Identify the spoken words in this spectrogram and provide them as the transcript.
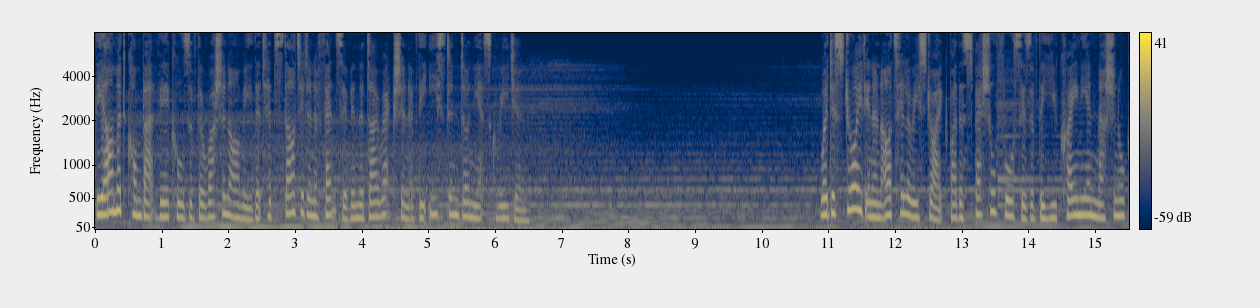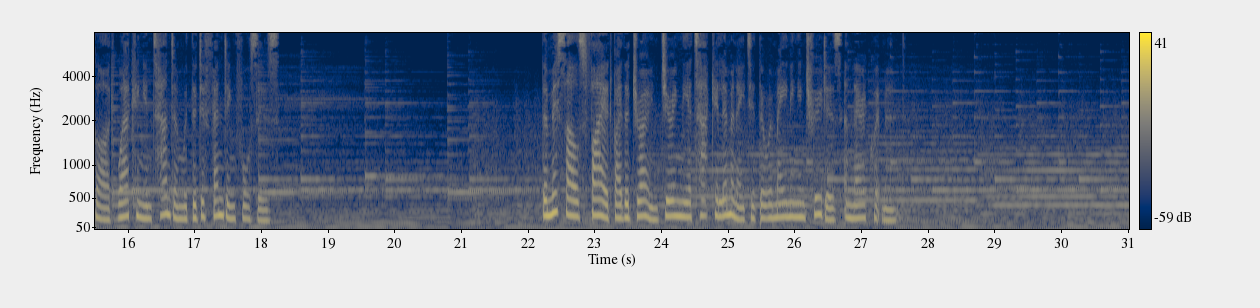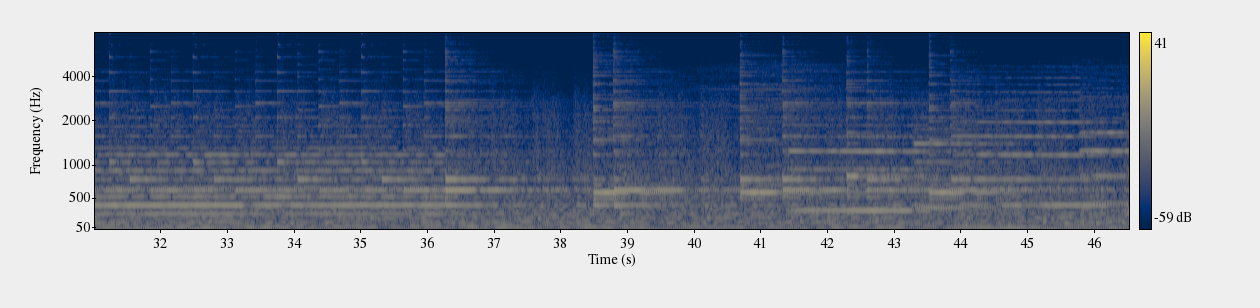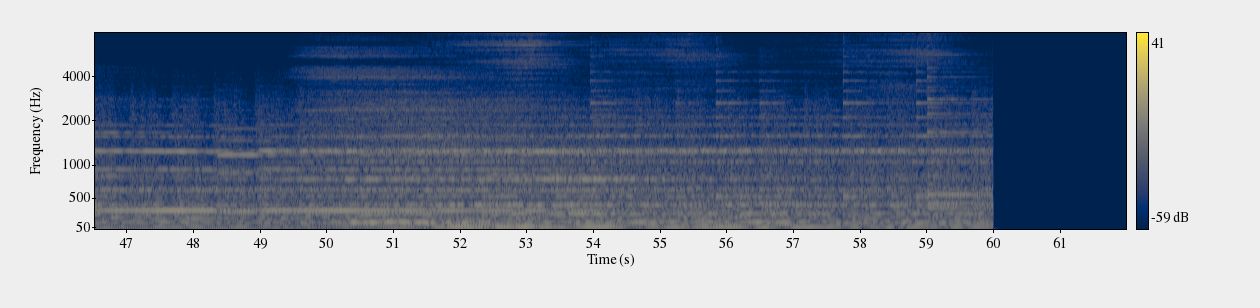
the armored combat vehicles of the Russian army that had started an offensive in the direction of the eastern Donetsk region. were destroyed in an artillery strike by the special forces of the Ukrainian National Guard working in tandem with the defending forces. The missiles fired by the drone during the attack eliminated the remaining intruders and their equipment.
